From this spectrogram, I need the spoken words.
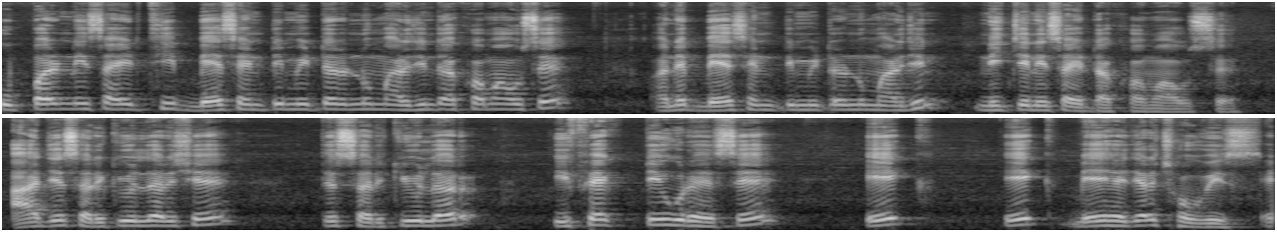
ઉપરની સાઈડથી બે સેન્ટીમીટરનું માર્જિન રાખવામાં આવશે અને બે સેન્ટીમીટરનું માર્જિન નીચેની સાઈડ રાખવામાં આવશે. આ જે સર્ક્યુલર છે, તે સર્ક્યુલર ઇફેક્ટિવ રહેશે એક એક બે હજાર છવ્વીસ.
